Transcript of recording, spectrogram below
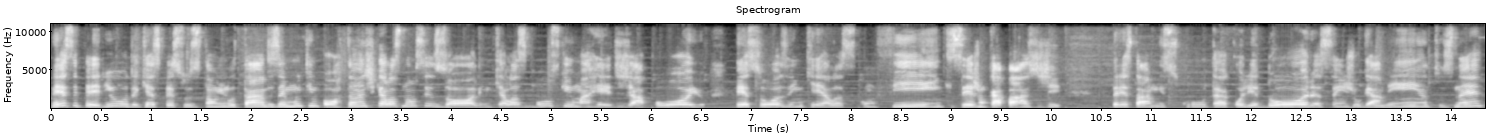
Nesse período em que as pessoas estão enlutadas, é muito importante que elas não se isolem, que elas busquem uma rede de apoio, pessoas em que elas confiem, que sejam capazes de prestar uma escuta acolhedora, sem julgamentos, né?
